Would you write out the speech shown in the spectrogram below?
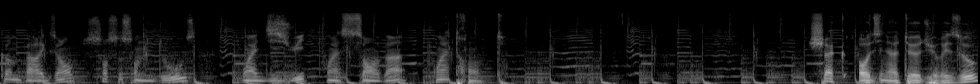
comme par exemple 172.18.120.30. Chaque ordinateur du réseau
